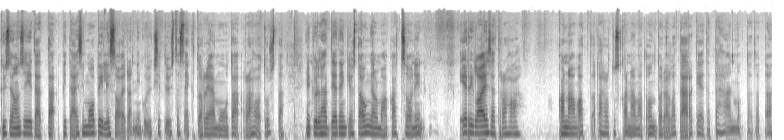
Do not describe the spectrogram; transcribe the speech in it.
kyse on siitä, että pitäisi mobilisoida niin kuin yksityistä sektoria ja muuta rahoitusta. Ja kyllähän tietenkin, jos sitä ongelmaa katsoo, niin erilaiset rahakanavat, rahoituskanavat on todella tärkeitä tähän, mutta tota,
